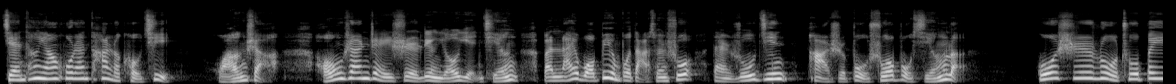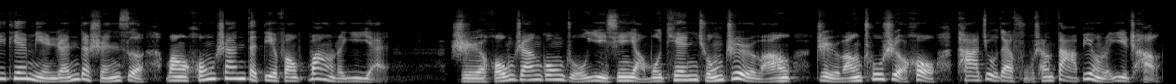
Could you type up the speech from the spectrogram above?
简腾阳忽然叹了口气：“皇上，红山这事另有隐情，本来我并不打算说，但如今怕是不说不行了。”国师露出悲天悯人的神色，往红山的地方望了一眼。是红山公主一心仰慕天穹智王，智王出事后，她就在府上大病了一场。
